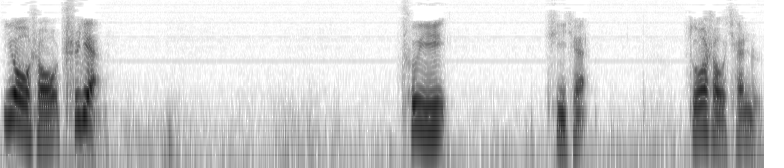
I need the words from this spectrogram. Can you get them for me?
右手持剑，垂于体前，左手前指。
